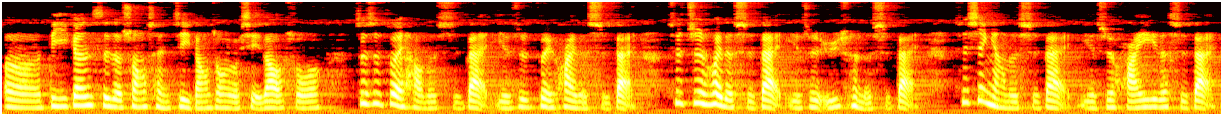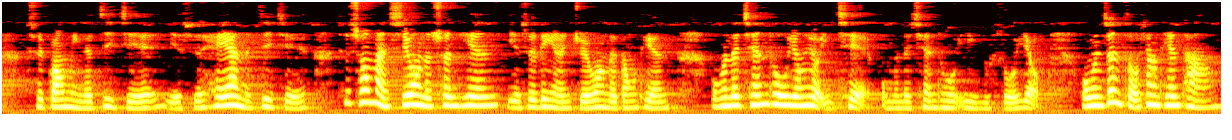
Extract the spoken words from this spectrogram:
呃，狄更斯的《双城记》当中有写到说，这是最好的时代，也是最坏的时代；是智慧的时代，也是愚蠢的时代；是信仰的时代，也是怀疑的时代；是光明的季节，也是黑暗的季节；是充满希望的春天，也是令人绝望的冬天。我们的前途拥有一切，我们的前途一无所有。我们正走向天堂，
